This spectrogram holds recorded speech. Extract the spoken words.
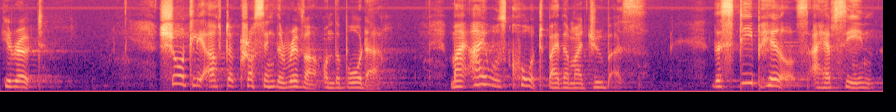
He wrote, Shortly after crossing the river on the border, my eye was caught by the Majubas, the steep hills I have seen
